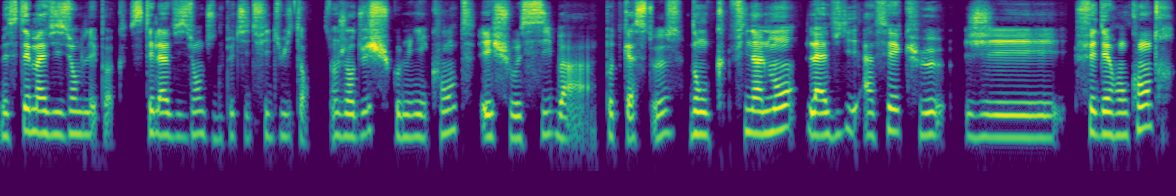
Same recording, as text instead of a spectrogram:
Mais c'était ma vision de l'époque. C'était la vision d'une petite fille de 8 ans. Aujourd'hui, je suis communicante et je suis aussi bah, podcasteuse. Donc finalement, la vie a fait que j'ai fait des rencontres,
